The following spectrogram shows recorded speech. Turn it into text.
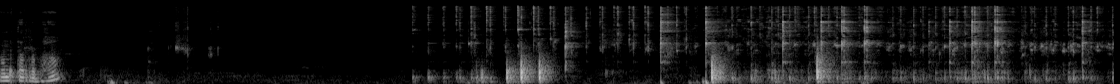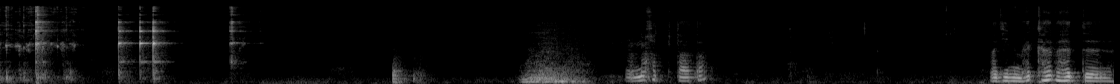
غنطربها ناخذ بطاطا غادي نمعكها بهاد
